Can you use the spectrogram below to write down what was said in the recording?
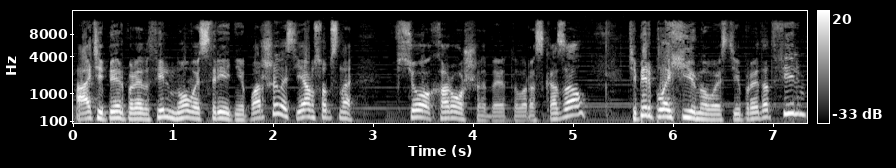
а теперь про этот фильм новая средняя паршивость. Я вам, собственно, все хорошее до этого рассказал. Теперь плохие новости про этот фильм.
